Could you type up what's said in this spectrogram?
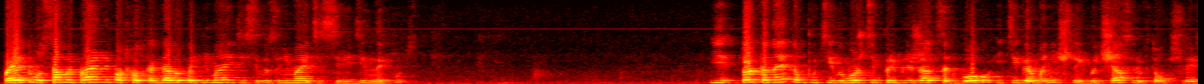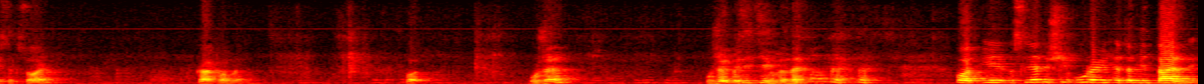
Поэтому самый правильный подход, когда вы поднимаетесь и вы занимаетесь серединный путь. И только на этом пути вы можете приближаться к Богу, идти гармонично и быть счастливы, в том числе и сексуально. Как вам это? Вот. Уже? Уже позитивно, да? Вот, и следующий уровень это ментальный.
